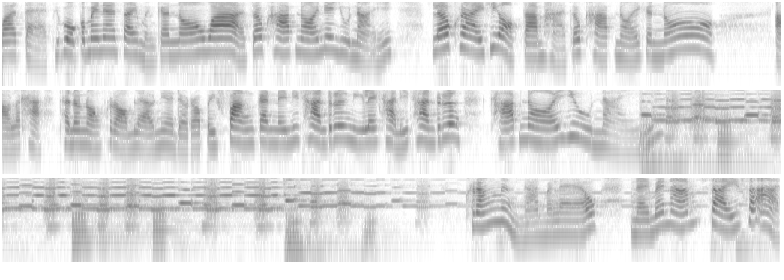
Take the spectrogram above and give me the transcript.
ว่าแต่พี่โบก็ไม่แน่ใจเหมือนกันเนาะว่าเจ้าคาร์ปน้อยเนี่ยอยู่ไหน แล้วใครที่ออกตามหาเจ้าคาร์ปน้อยกันเนาะเอาละค่ะ ถ้าน้องๆพร้อมแล้วเนี่ยเดี๋ยวเราไปฟังกันในนิทานเรื่องนี้เลยค่ะ นิทานเรื่องคาร์ปน้อยอยู่ไหน ครั้งหนึ่งนานมาแล้ว ในแม่น้ำใสสะอาด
